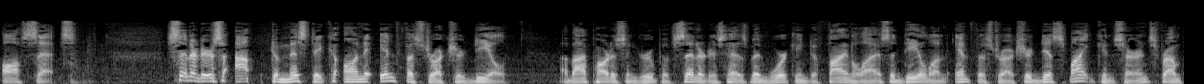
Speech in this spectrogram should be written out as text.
offsets. Senators optimistic on infrastructure deal. A bipartisan group of senators has been working to finalize a deal on infrastructure despite concerns from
